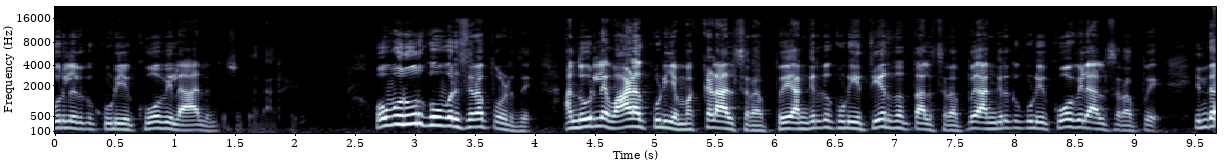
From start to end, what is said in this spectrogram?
ஊரில் இருக்கக்கூடிய கோவிலால் என்று சொல்கிறார்கள் ஒவ்வொரு ஊருக்கு ஒவ்வொரு சிறப்பு வருது. அந்த ஊரில் வாழக்கூடிய மக்களால் சிறப்பு அங்கே இருக்கக்கூடிய தீர்த்தத்தால் சிறப்பு அங்கே இருக்கக்கூடிய கோவிலால் சிறப்பு இந்த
